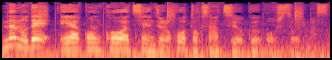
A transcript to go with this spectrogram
なので、エアコン高圧洗浄の方、徳さんは強く推しております。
